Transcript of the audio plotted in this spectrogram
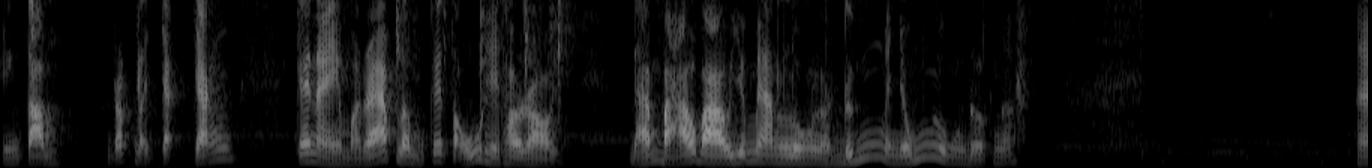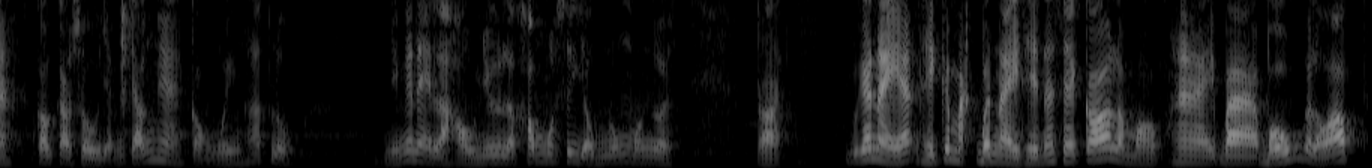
Yên tâm rất là chắc chắn. Cái này mà ráp lên một cái tủ thì thôi rồi. Đảm bảo bao với mấy anh luôn là đứng mà nhúng luôn được nữa. Ha có cao su giảm chấn ha còn nguyên hết luôn. Những cái này là hầu như là không có sử dụng luôn mọi người. Rồi cái này á, thì cái mặt bên này thì nó sẽ có là một hai ba bốn cái lỗ ốc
